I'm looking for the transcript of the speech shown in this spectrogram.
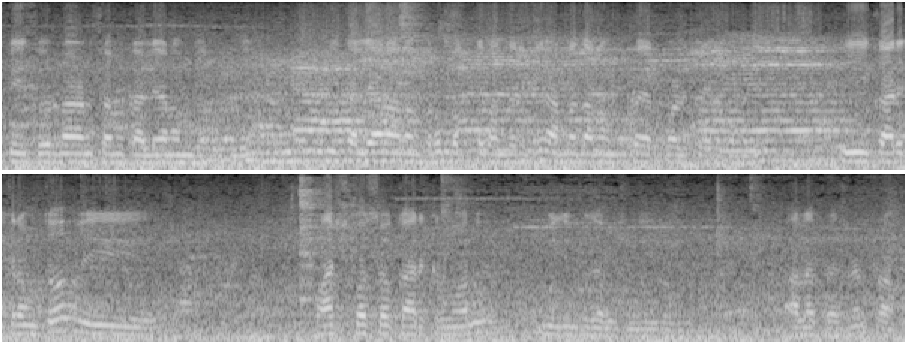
శ్రీ సూర్యనారాయణ స్వామి కళ్యాణం జరుగుతుంది. ఈ కళ్యాణానంతరం భక్తులందరికీ అన్నదానం కూడా ఏర్పాటు చేయబడింది ఈ కార్యక్రమంతో ఈ వార్షికోత్సవ కార్యక్రమాలు ముగింపు జరుగుతుంది. ఈరోజు అలా ప్రెసిడెంట్ రామ్.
